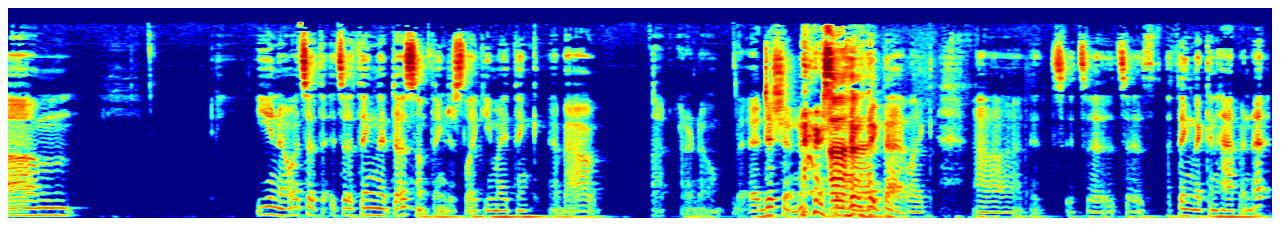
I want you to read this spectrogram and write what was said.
um, you know, it's a it's a thing that does something, just like you might think about. uh, I don't know, addition or something Uh-huh. like that. Like, uh, it's it's a it's a, a thing that can happen. Uh,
